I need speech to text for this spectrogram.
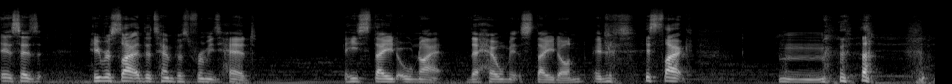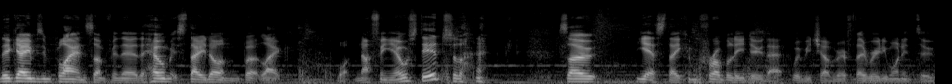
it says, he recited the Tempest from his head. He stayed all night. The helmet stayed on. It just, it's like, hmm. the game's implying something there. The helmet stayed on, but like, what? Nothing else did. So, like, so yes, they can probably do that with each other if they really wanted to.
